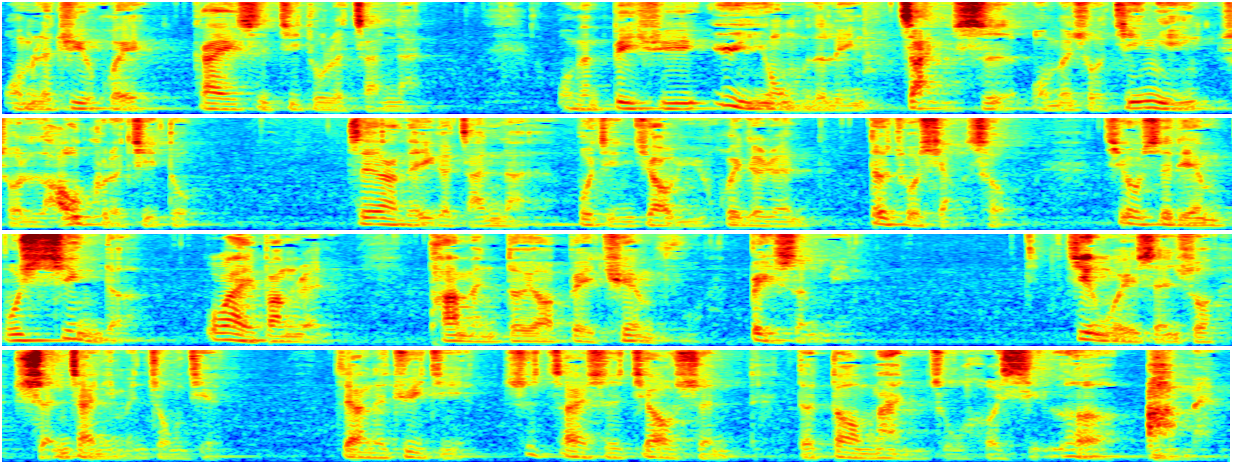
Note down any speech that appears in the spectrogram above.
我们的聚会该是基督的展览，我们必须运用我们的灵，展示我们所经营、所劳苦的基督。这样的一个展览，不仅叫与会的人得着享受，就是连不幸的外邦人，他们都要被劝服、被声明。敬畏神，说神在你们中间。这样的聚集，实在是叫神得到满足和喜乐。阿门。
